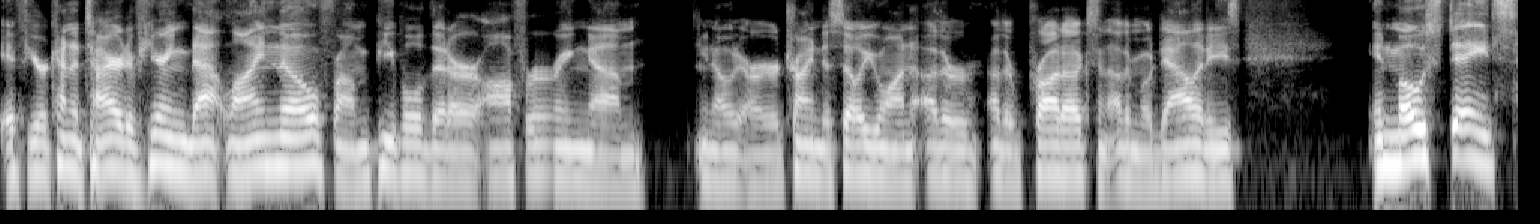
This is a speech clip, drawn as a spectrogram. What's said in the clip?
If you're kind of tired of hearing that line though from people that are offering, um, you know, or trying to sell you on other other products and other modalities, in most states,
